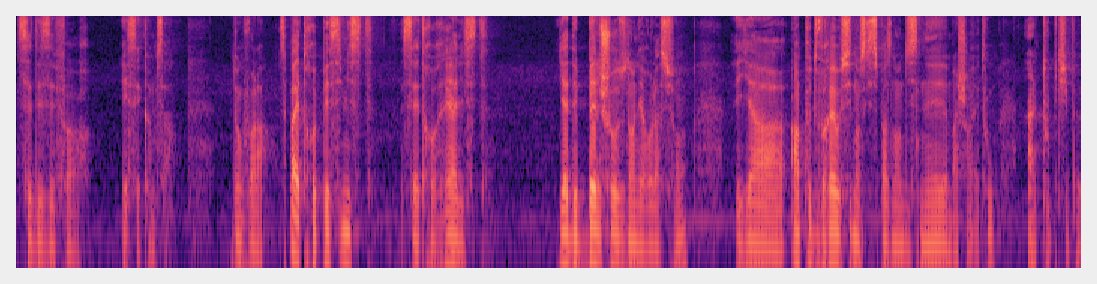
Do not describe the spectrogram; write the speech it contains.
c'est des efforts, et c'est comme ça. Donc voilà, c'est pas être pessimiste, c'est être réaliste. Il y a des belles choses dans les relations, il y a un peu de vrai aussi dans ce qui se passe dans Disney, machin et tout. Un tout petit peu.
